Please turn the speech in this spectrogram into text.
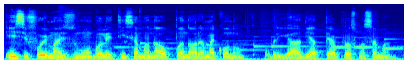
Esse foi mais um boletim semanal Panorama Econômico. Obrigado e até a próxima semana.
